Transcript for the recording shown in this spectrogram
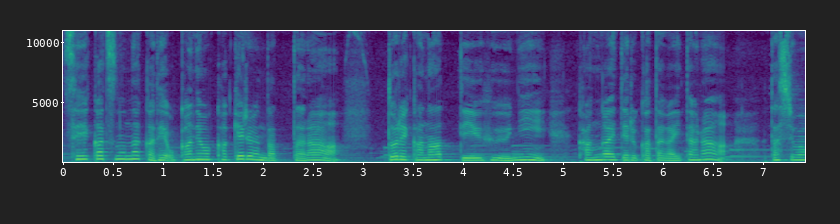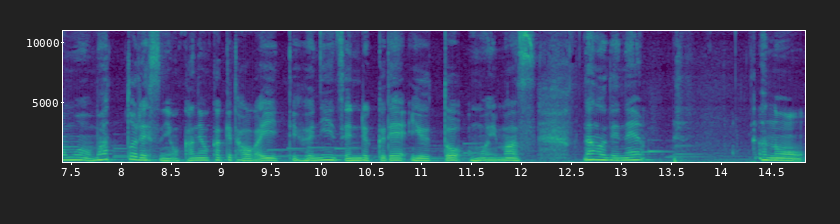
生活の中でお金をかけるんだったらどれかなっていう風に考えてる方がいたら私はもうマットレスにお金をかけた方がいいっていう風に全力で言うと思います。なのでねあの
